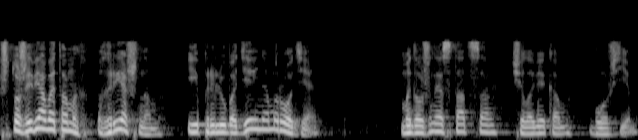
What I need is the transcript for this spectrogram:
что живя в этом грешном и прелюбодейном роде, мы должны остаться человеком Божьим,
